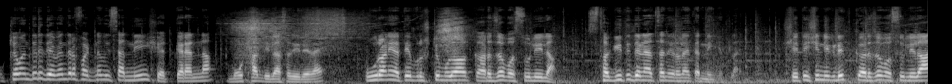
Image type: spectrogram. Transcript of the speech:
मुख्यमंत्री देवेंद्र फडणवीसांनी शेतकऱ्यांना मोठा दिलासा दिलेला आहे. पूर आणि अतिवृष्टीमुळे कर्ज वसुलीला स्थगिती देण्याचा निर्णय त्यांनी घेतला आहे शेतीशी निगडीत कर्ज वसुलीला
